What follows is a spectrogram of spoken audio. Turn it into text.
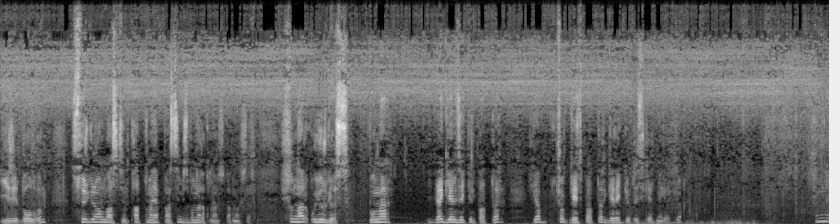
İri, dolgun. Sürgün olması için, patlama yapması için biz bunları kullanıyoruz. Bakın arkadaşlar. Şunlar uyur göz. Bunlar ya gelecek yıl patlar ya çok geç patlar. Gerek yok. Risk etmeye gerek yok. Şimdi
